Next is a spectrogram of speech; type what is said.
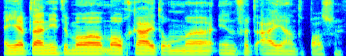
En je hebt daar niet de mo mogelijkheid om uh, invert I aan te passen.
